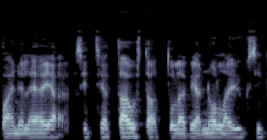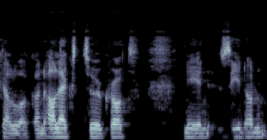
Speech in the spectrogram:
painelee ja sitten sieltä taustalta tulevia 01 ikäluokan Alex Turcot, niin siinä on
